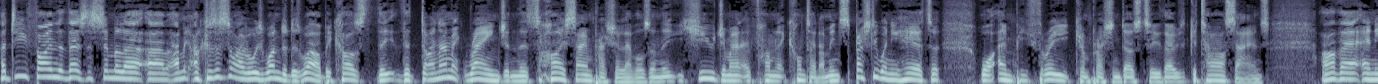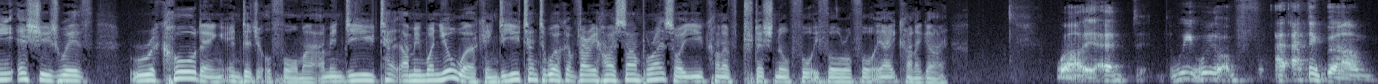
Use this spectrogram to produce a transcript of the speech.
uh, do you find that there's a similar? Um, I mean, because this is what I've always wondered as well. Because the, the dynamic range and the high sound pressure levels and the huge amount of harmonic content. I mean, especially when you hear to what MP3 compression does to those guitar sounds. Are there any issues with recording in digital format? I mean, do you? Te- I mean, when you're working, do you tend to work at very high sample rates, or are you kind of traditional 44 or 48 kind of guy? Well, uh, we, we I, I think. Um,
